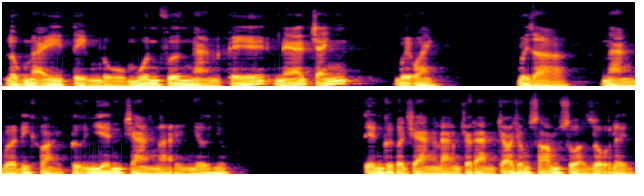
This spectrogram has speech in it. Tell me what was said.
Lúc nãy tìm đủ muôn phương ngàn kế Né tránh với oanh. Bây giờ nàng vừa đi khỏi, Tự nhiên chàng lại nhớ nhung. Tiếng cười của chàng làm cho đàn chó trong xóm sủa rộ lên.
